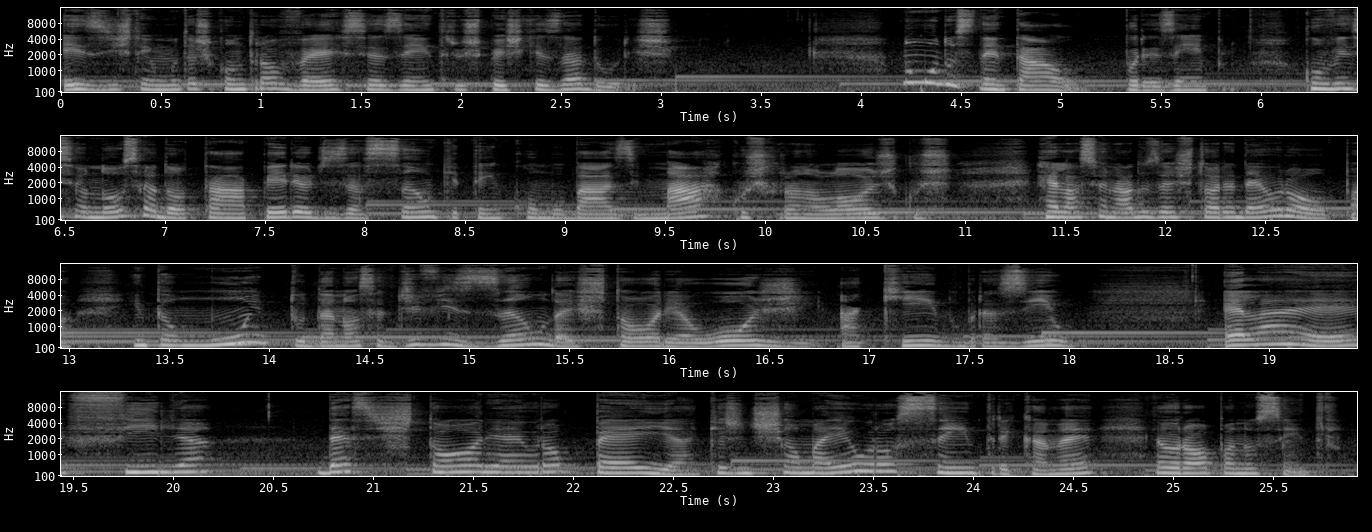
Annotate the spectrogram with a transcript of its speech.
existem muitas controvérsias entre os pesquisadores. No mundo ocidental, por exemplo, convencionou-se adotar a periodização que tem como base marcos cronológicos relacionados à história da Europa. Então, muito da nossa divisão da história hoje, aqui no Brasil, ela é filha dessa história europeia que a gente chama eurocêntrica, né? Europa no centro.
